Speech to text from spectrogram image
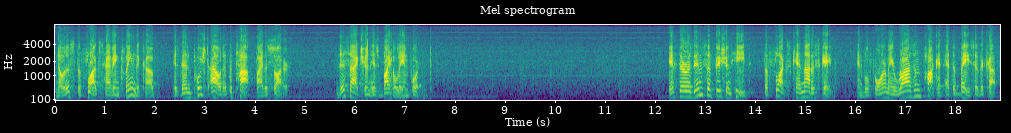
Notice the flux, having cleaned the cup, is then pushed out at the top by the solder. This action is vitally important. If there is insufficient heat, the flux cannot escape and will form a rosin pocket at the base of the cup.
